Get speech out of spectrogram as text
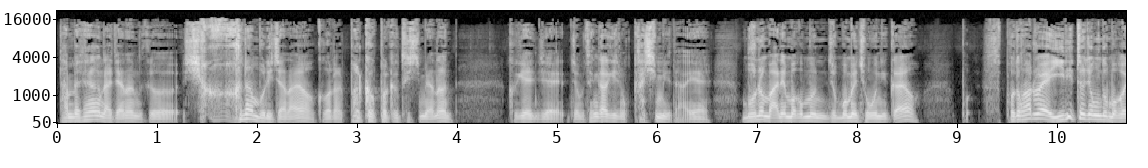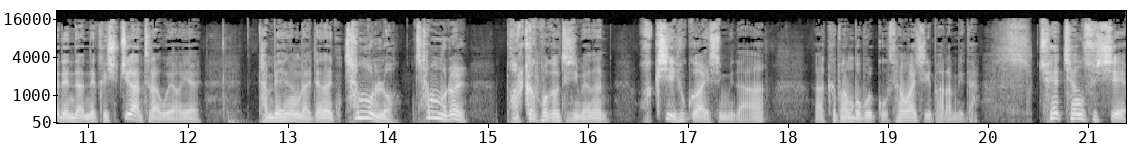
담배 생각날 때는 그 시원한 물 있잖아요. 그거를 벌컥벌컥 드시면은 그게 이제 좀 생각이 좀 가십니다. 예, 물을 많이 먹으면 좀 몸에 좋으니까요. 보- 보통 하루에 2리터 정도 먹어야 된다는데 그 쉽지가 않더라고요. 예, 담배 생각날 때는 찬물로 찬물을 벌컥벌컥 드시면은 확실히 효과가 있습니다. 아, 그 방법을 꼭 사용하시기 바랍니다. 최창수 씨,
